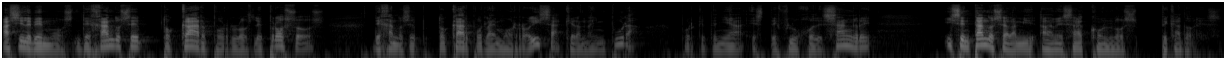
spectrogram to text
Así le vemos dejándose tocar por los leprosos, dejándose tocar por la hemorroísa, que era una impura, porque tenía este flujo de sangre, y sentándose a la, mesa con los pecadores.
